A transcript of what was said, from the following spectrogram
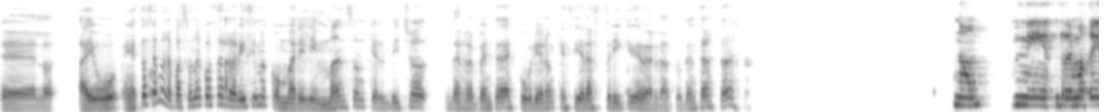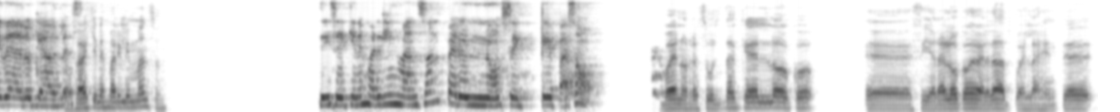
eh, lo, en esta semana pasó una cosa rarísima con Marilyn Manson, que el bicho de repente descubrieron que si era friki de verdad. ¿Tú te enteraste de esto? No, ni remota idea de lo que hablas. ¿No sabes quién es Marilyn Manson? Sí, sé quién es Marilyn Manson, pero no sé qué pasó. Bueno, resulta que el loco, eh, si era loco de verdad, pues la gente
